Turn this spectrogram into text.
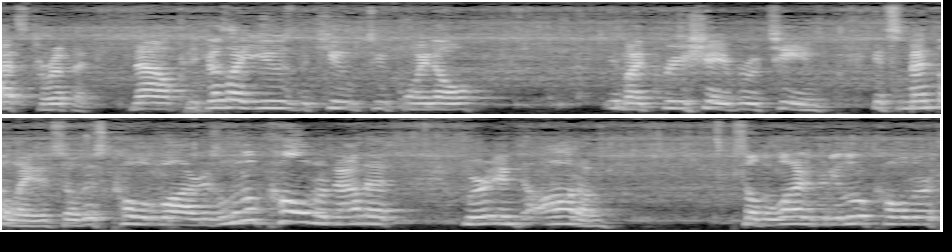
That's terrific. Now, because I use the Cube 2.0 in my pre-shave routine, it's mentholated, so this cold water is a little colder now that we're into autumn. So the water is going to be a little colder.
